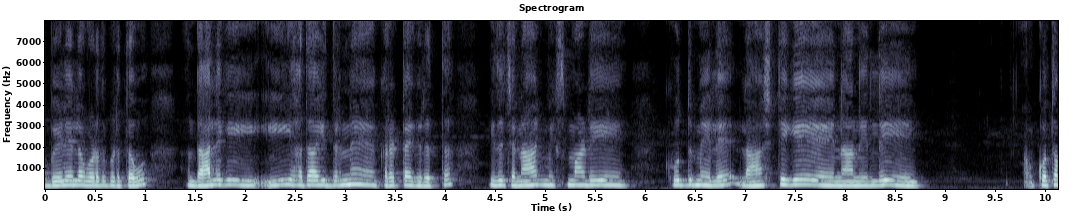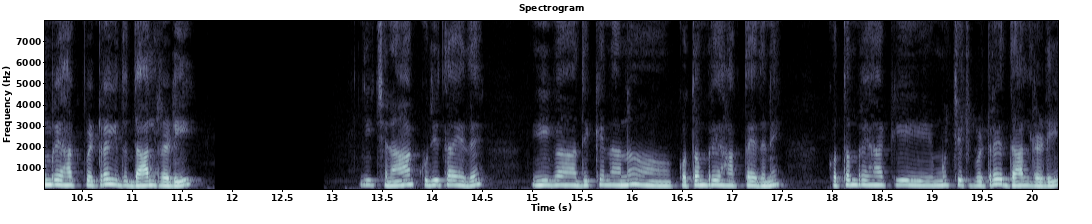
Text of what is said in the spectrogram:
ಬೇಳೆ ಎಲ್ಲ ಒಡೆದು ಬಿಡ್ತಾವೆ. ದಾಲಿಗೆ ಈ- ಈ ಹದ ಇದ್ರೇ ಕರೆಕ್ಟಾಗಿರುತ್ತೆ ಇದು ಚೆನ್ನಾಗಿ ಮಿಕ್ಸ್ ಮಾಡಿ ಕುದ್ದ ಮೇಲೆ ಲಾಸ್ಟಿಗೆ ನಾನಿಲ್ಲಿ ಕೊತ್ತಂಬರಿ ಹಾಕಿಬಿಟ್ರೆ ಇದು ದಾಲ್ ರೆಡಿ ಈಗ ಚೆನ್ನಾಗಿ ಕುದೀತಾ ಇದೆ. ಈಗ ಅದಕ್ಕೆ ನಾನು ಕೊತ್ತಂಬರಿ ಹಾಕ್ತಾ ಇದ್ದೀನಿ. ಕೊತ್ತಂಬರಿ ಹಾಕಿ ಮುಚ್ಚಿಟ್ಬಿಟ್ರೆ ದಾಲ್ ರೆಡಿ.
